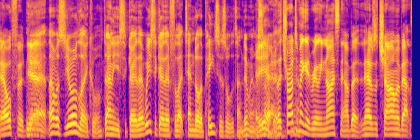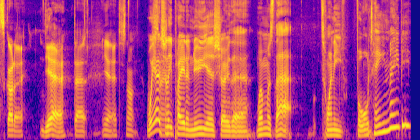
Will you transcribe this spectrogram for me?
Alfred. yeah. Yeah. that was your local. Danny used to go there. We used to go there for like ten dollar pizzas all the time, didn't we? Yeah. Sunday? They tried to make it really nice now, but there was a charm about the Scotto yeah. that yeah, it's not. We actually played a New Year's show there. When was that? 2014, maybe.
